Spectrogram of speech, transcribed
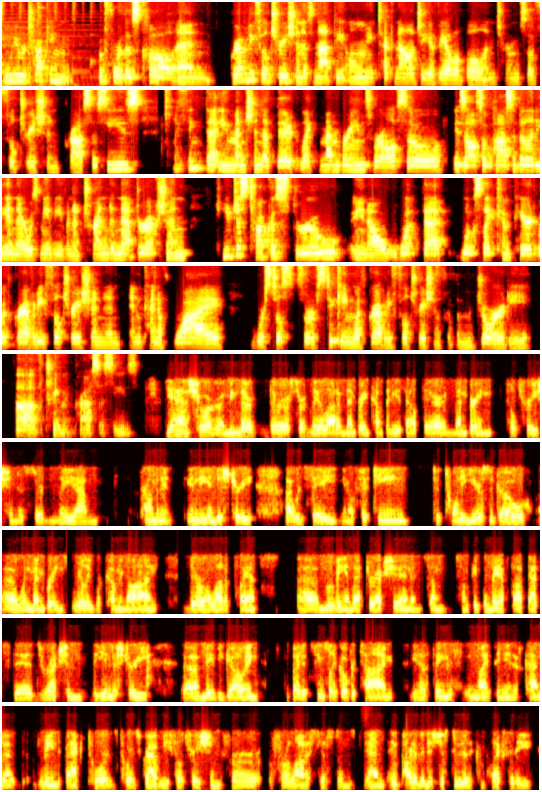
We were talking before this call, and gravity filtration is not the only technology available in terms of filtration processes. I think that you mentioned that there like membranes were also is also a possibility and there was maybe even a trend in that direction. Can you just talk us through, you know, what that looks like compared with gravity filtration and, and kind of why we're still sort of sticking with gravity filtration for the majority of treatment processes. Yeah, sure. I mean, there there are certainly a lot of membrane companies out there, and membrane filtration is certainly um, prominent in the industry. I would say, you know, 15 to 20 years ago, uh, when membranes really were coming on, there were a lot of plants uh, moving in that direction, and some some people may have thought that's the direction the industry uh, may be going but it seems like over time, you know, things, in my opinion, have kind of leaned back towards towards gravity filtration for for a lot of systems, and and part of it is just due to the complexity.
